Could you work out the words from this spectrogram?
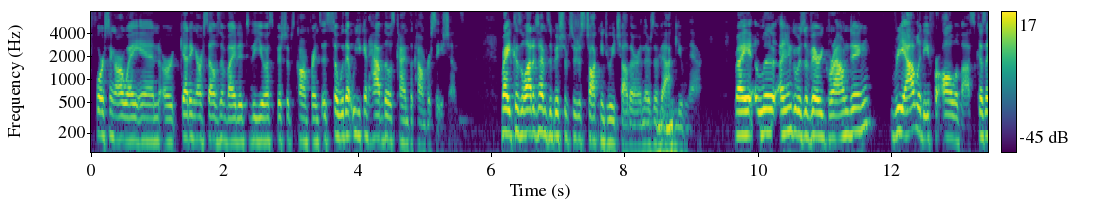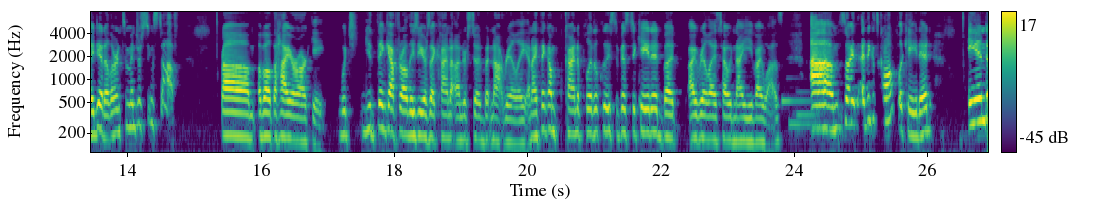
forcing our way in or getting ourselves invited to the U.S. Bishops Conference is so that we can have those kinds of conversations right? Because a lot of times the bishops are just talking to each other and there's a mm-hmm. vacuum there, right? I think it was a very grounding reality for all of us because I did. I learned some interesting stuff um, about the hierarchy, which you'd think after all these years I kind of understood, but not really. And I think I'm kind of politically sophisticated, but I realized how naive I was. Um, so I, I think it's complicated and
